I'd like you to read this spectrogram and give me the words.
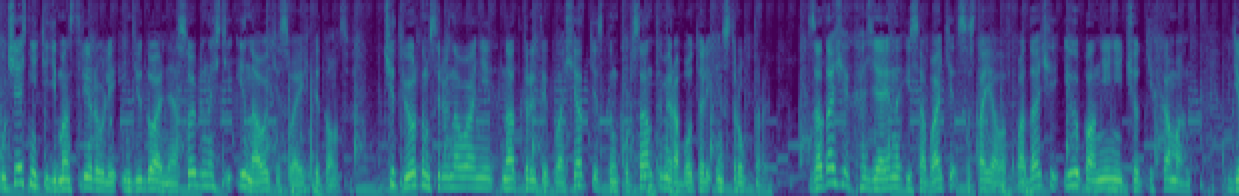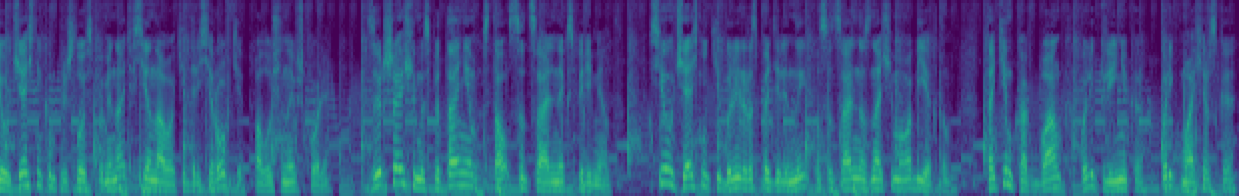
Участники демонстрировали индивидуальные особенности и навыки своих питомцев. В четвертом соревновании на открытой площадке с конкурсантами работали инструкторы. Задача хозяина и собаки состояла в подаче и выполнении четких команд, где участникам пришлось вспоминать все навыки дрессировки, полученные в школе. Завершающим испытанием стал социальный эксперимент. Все участники были распределены по социально значимым объектам, таким как банк, поликлиника, парикмахерская,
